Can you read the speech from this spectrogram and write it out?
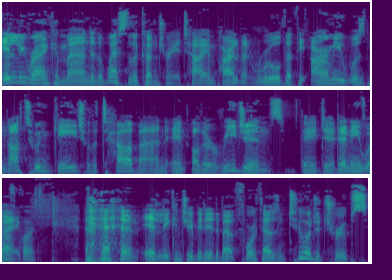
Italy ran command in the west of the country. Italian parliament ruled that the army was not to engage with the Taliban in other regions. They did anyway. Of course. Italy contributed about 4,200 troops,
